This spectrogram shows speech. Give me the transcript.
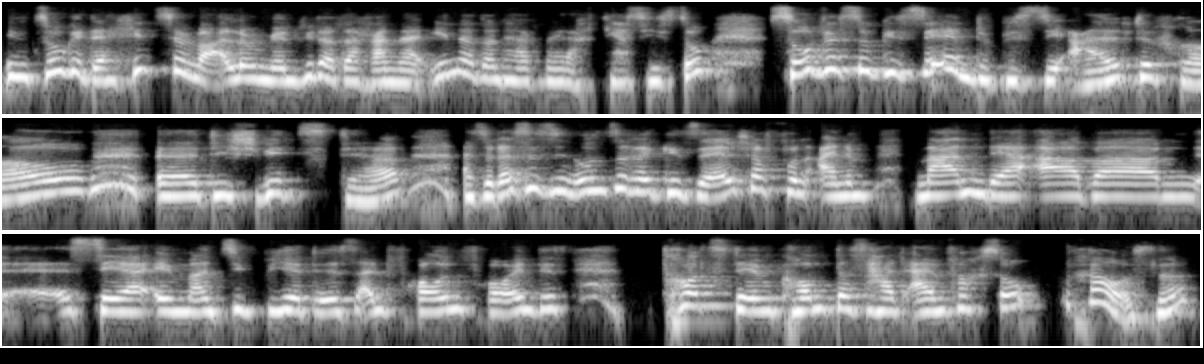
im Zuge der Hitzewallungen wieder daran erinnert und habe mir gedacht, ja, siehst du, so wirst du gesehen. Du bist die alte Frau, äh, die schwitzt. Ja? Also das ist in unserer Gesellschaft von einem Mann, der aber äh, sehr emanzipiert ist, ein Frauenfreund ist. Trotzdem kommt das halt einfach so raus. Ne?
